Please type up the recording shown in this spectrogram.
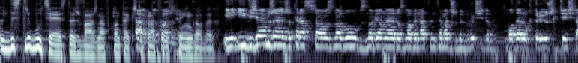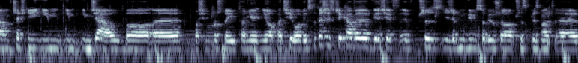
dystrybucja jest też ważna w kontekście tak, platform streamingowych. I, I widziałem, że, że teraz są znowu wznowione rozmowy na ten temat, żeby wrócić do modelu, który już gdzieś tam wcześniej im, im, im działał, bo, e, bo się po prostu im to nie, nie opłaciło, więc to też jest ciekawe, wiecie, w, w, jeżeli mówimy sobie już o, przez pryzmat e,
